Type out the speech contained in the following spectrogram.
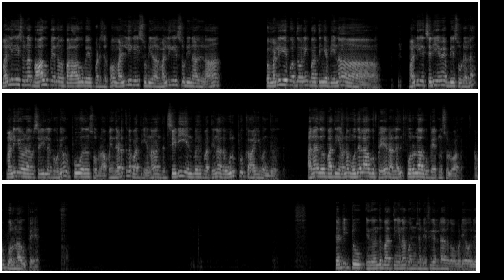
மல்லிகை சொன்னால் பாகு பெயர் நம்ம பல ஆகு பெயர் படிச்சிருப்போம். மல்லிகை சூடினால் மல்லிகை சூடினால்னா இப்போ மல்லிகை பொறுத்த வரைக்கும் பார்த்தீங்க அப்படின்னா மல்லிகை செடியவே அப்படியே சூடலை. மல்லிகையோட செடியில் இருக்கக்கூடிய ஒரு பூவை தான் சொல்றோம் அப்போ இந்த இடத்துல பார்த்தீங்கன்னா இந்த செடி என்பது பார்த்தீங்கன்னா அந்த உறுப்புக்கு ஆகி வந்தது ஆனால் இது பார்த்தீங்க அப்படின்னா முதலாகு பெயர் அல்லது பொருளாகு பெயர்னு சொல்லுவாங்க. அப்போ பொருளாகு பெயர். தேர்ட்டி டூ இது வந்து பார்த்தீங்கன்னா கொஞ்சம் டிஃபிகல்ட்டாக இருக்கக்கூடிய ஒரு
